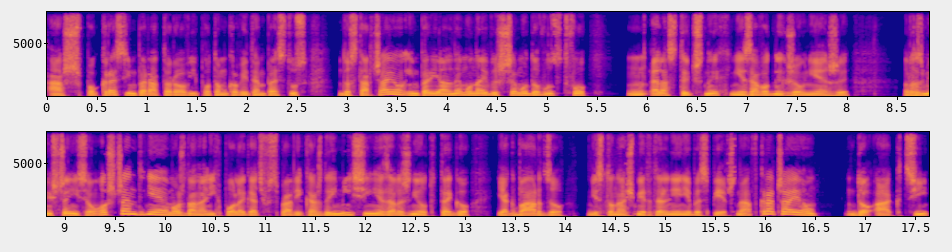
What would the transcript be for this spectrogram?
aż po kres imperatorowi, potomkowie Tempestus dostarczają imperialnemu najwyższemu dowództwu mm, elastycznych, niezawodnych żołnierzy. Rozmieszczeni są oszczędnie, można na nich polegać w sprawie każdej misji, niezależnie od tego, jak bardzo jest ona śmiertelnie niebezpieczna. Wkraczają do akcji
